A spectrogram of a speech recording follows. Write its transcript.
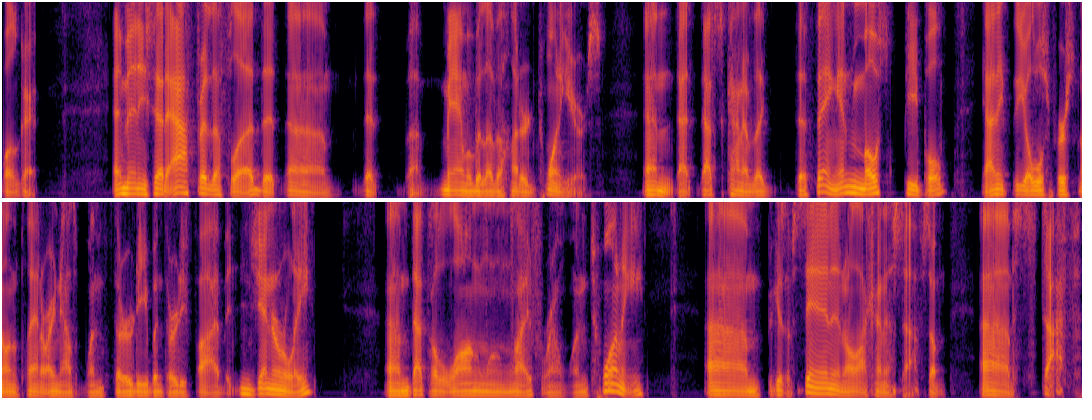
Well, okay. And then he said after the flood that uh, that uh, man will live 120 years, and that that's kind of like the thing. And most people, I think the oldest person on the planet right now is 130, 135, but generally, um, that's a long, long life around 120 um, because of sin and all that kind of stuff. So uh, stuff,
